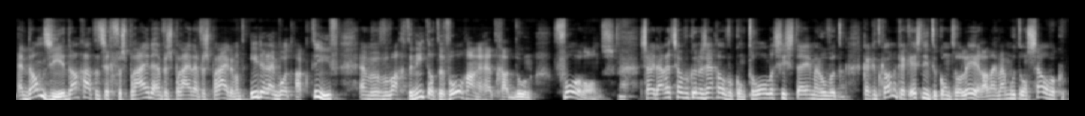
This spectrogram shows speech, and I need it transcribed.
en dan zie je, dan gaat het zich verspreiden en verspreiden en verspreiden. Want iedereen wordt actief. En we verwachten niet dat de voorganger het gaat doen voor ons. Ja. Zou je daar iets over kunnen zeggen? Over controlesystemen en hoe we het. Kijk, het koninkrijk is niet te controleren. Alleen wij moeten onszelf ook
